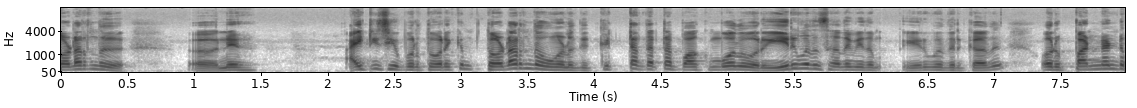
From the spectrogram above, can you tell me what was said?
தொடர்ந்து ஐடிசியை பொறுத்த வரைக்கும் தொடர்ந்து உங்களுக்கு கிட்டத்தட்ட பார்க்கும்போது ஒரு இருபது சதவீதம் இருபது இருக்காது ஒரு பன்னெண்டு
